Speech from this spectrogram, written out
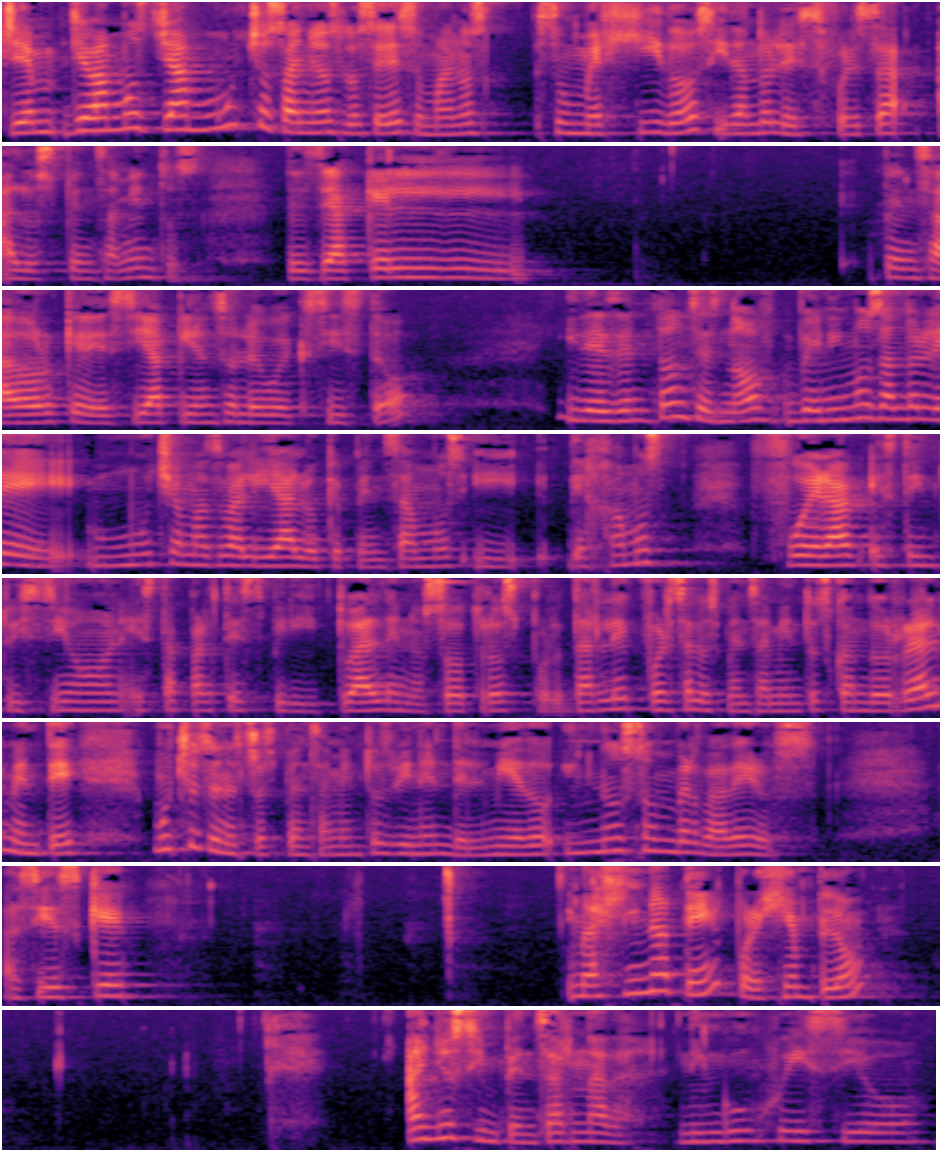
Llevamos ya muchos años los seres humanos sumergidos y dándoles fuerza a los pensamientos. Desde aquel pensador que decía pienso, luego existo, y desde entonces, ¿no? Venimos dándole mucha más valía a lo que pensamos y dejamos fuera esta intuición, esta parte espiritual de nosotros por darle fuerza a los pensamientos cuando realmente muchos de nuestros pensamientos vienen del miedo y no son verdaderos. Así es que, imagínate, por ejemplo, años sin pensar nada, ningún juicio,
